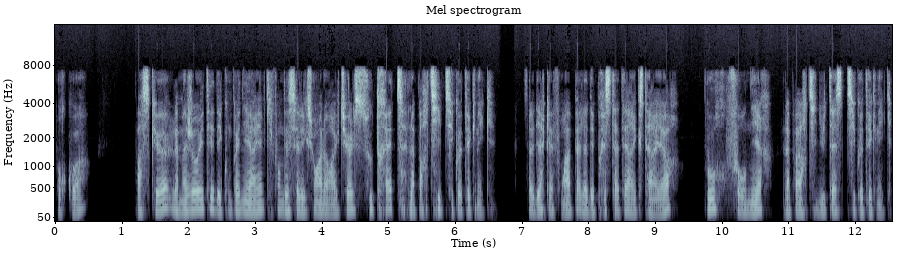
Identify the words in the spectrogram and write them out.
Pourquoi? Parce que la majorité des compagnies aériennes qui font des sélections à l'heure actuelle sous-traitent la partie psychotechnique. Ça veut dire qu'elles font appel à des prestataires extérieurs pour fournir la partie du test psychotechnique.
